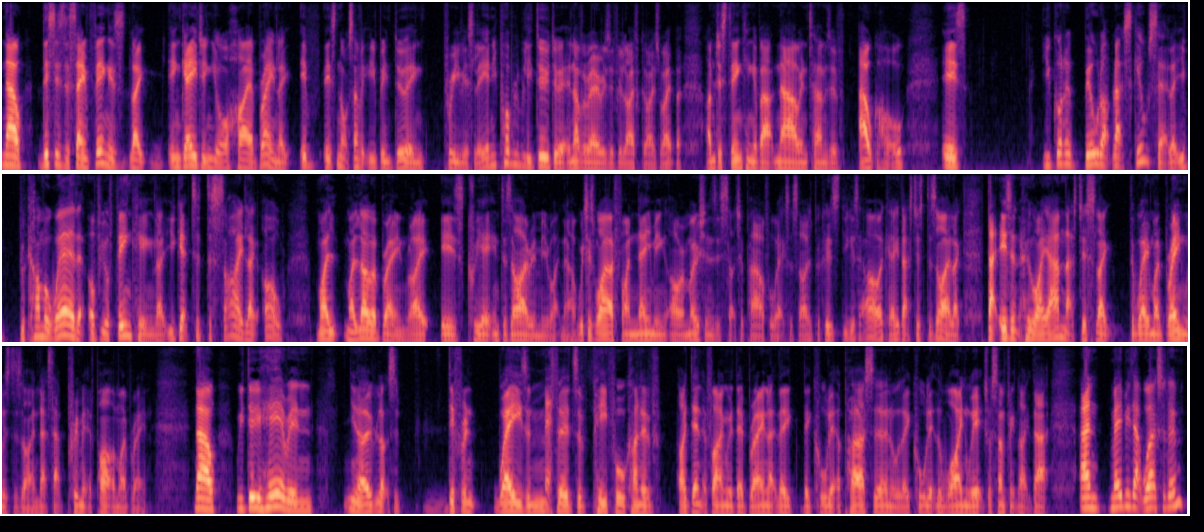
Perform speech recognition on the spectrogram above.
Now, this is the same thing as like engaging your higher brain. Like if it's not something you've been doing previously, and you probably do do it in other areas of your life, guys, right? But I'm just thinking about now in terms of alcohol is you've got to build up that skill set. Like you've become aware that of your thinking. Like you get to decide, like, oh, my my lower brain, right, is creating desire in me right now, which is why I find naming our emotions is such a powerful exercise because you can say, "Oh, okay, that's just desire." Like that isn't who I am. That's just like the way my brain was designed. That's that primitive part of my brain. Now, we do hear in, you know, lots of different ways and methods of people kind of identifying with their brain like they they call it a person or they call it the wine witch or something like that. And maybe that works for them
